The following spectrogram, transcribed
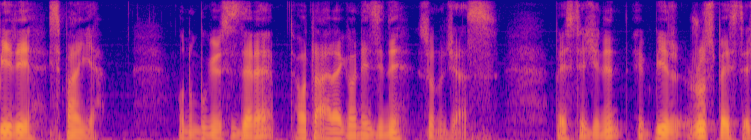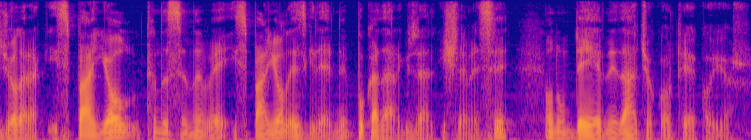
biri İspanya. Onun bugün sizlere Hota Aragones'ini sunacağız. Bestecinin bir Rus besteci olarak İspanyol tınısını ve İspanyol ezgilerini bu kadar güzel işlemesi onun değerini daha çok ortaya koyuyor.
